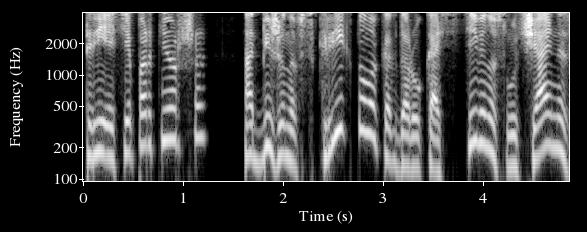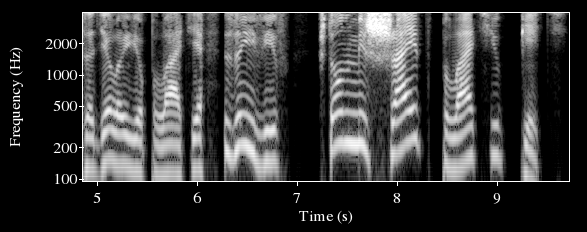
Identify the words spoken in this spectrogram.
Третья партнерша обиженно вскрикнула, когда рука Стивена случайно задела ее платье, заявив, что он мешает платью петь.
